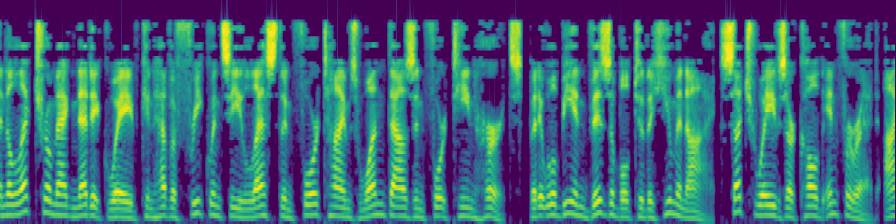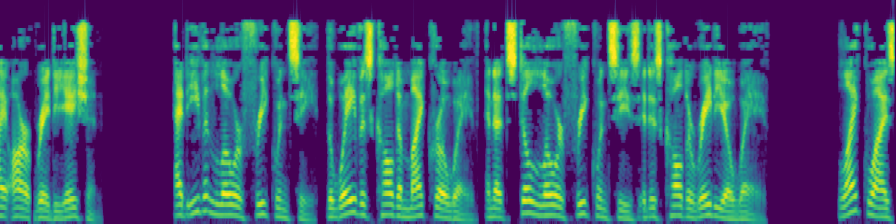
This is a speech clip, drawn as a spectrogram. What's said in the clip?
An electromagnetic wave can have a frequency less than 4 times 1014 Hz, but it will be invisible to the human eye. Such waves are called infrared (IR) radiation. At even lower frequency, the wave is called a microwave, and at still lower frequencies it is called a radio wave. Likewise,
